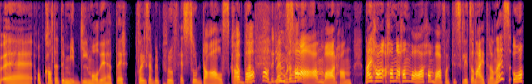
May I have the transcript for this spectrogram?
opp, eh, oppkalt etter middelmådigheter. For eksempel Professor Dahls Ja, hva fader Hvem gjorde han? faen var han? Nei, han, han, han, var, han var faktisk litt sånn eitrende, og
